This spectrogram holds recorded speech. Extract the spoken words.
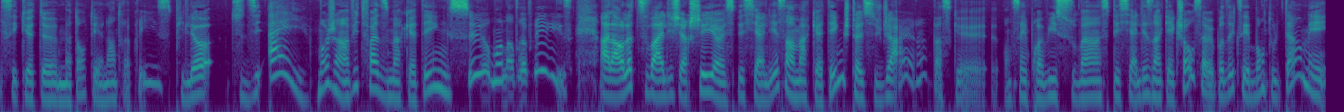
C'est que, mettons, tu es une entreprise, puis là, tu dis, hey, moi, j'ai envie de faire du marketing sur mon entreprise. Alors là, tu vas aller chercher un spécialiste en marketing, je te le suggère, hein, parce qu'on s'improvise souvent spécialiste dans quelque chose. Ça ne veut pas dire que c'est bon tout le temps, mais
